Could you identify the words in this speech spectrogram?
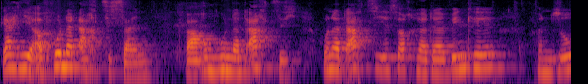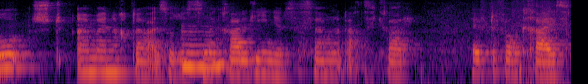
Ja, hier auf 180 sein. Warum 180? 180 ist auch ja der Winkel von so einmal nach da. Also das ist eine gerade Linie. Das ist ja 180 Grad. Hälfte vom Kreis.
